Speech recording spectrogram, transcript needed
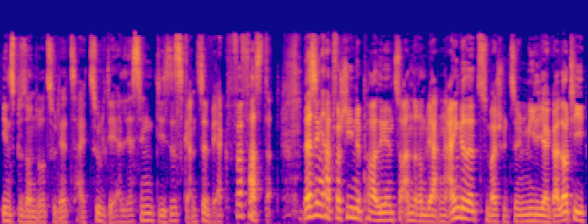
insbesondere zu der Zeit, zu der Lessing dieses ganze Werk verfasst hat. Lessing hat verschiedene Parallelen zu anderen Werken eingesetzt, zum Beispiel zu Emilia Galotti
